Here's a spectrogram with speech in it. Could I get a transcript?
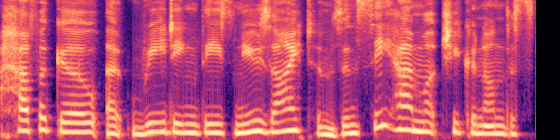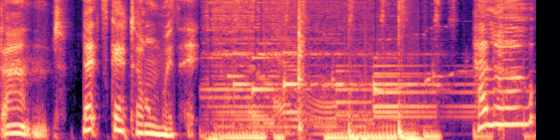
have a go at reading these news items and see how much you can understand. Let's get on with it. Hello,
